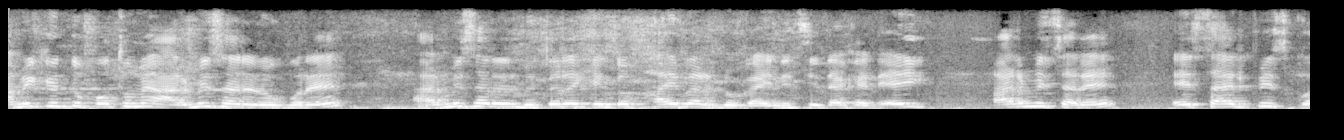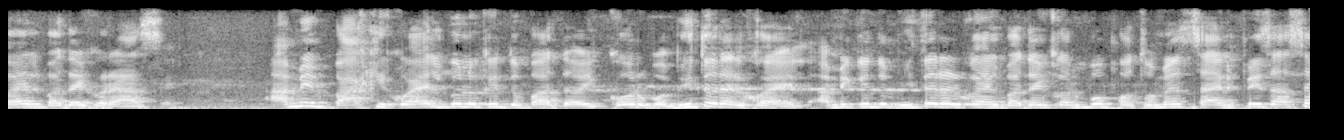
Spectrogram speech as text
আমি কিন্তু প্রথমে আর্মিসারের উপরে আর্মিসারের ভিতরে কিন্তু ফাইবার ঢুকাই নিচ্ছি দেখেন, এই আর্মিসারে এই চার পিস কয়েল বাদাই করে আছে। আমি বাকি কয়েলগুলো কিন্তু বাদাই করব, ভিতরের কয়েল। আমি কিন্তু ভিতরের কয়েল বাদাই করব, প্রথমে চার পিস আছে,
